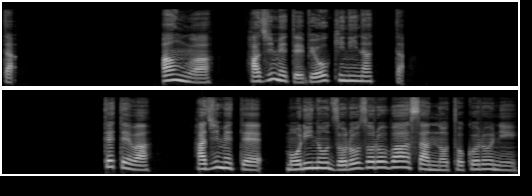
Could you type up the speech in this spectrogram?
た。アンは初めて病気になった。テテは初めて森のゾロゾロばあさんのところに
